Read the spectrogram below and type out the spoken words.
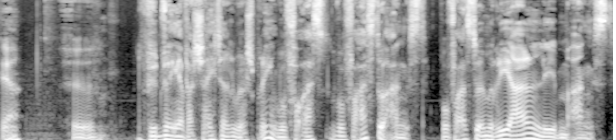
ja. äh, würden wir ja wahrscheinlich darüber sprechen. Wovor hast, wovor hast du Angst? Wovor hast du im realen Leben Angst?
